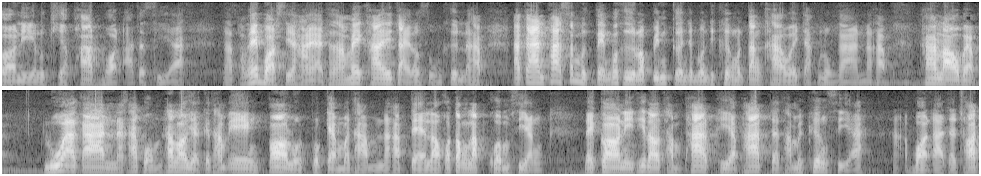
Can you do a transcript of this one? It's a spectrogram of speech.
กรณีเราเคลียร์พลาดบอร์ดอาจจะเสีย นะครับทำให้บอร์ดเสียหายอาจจะทำให้ค่าใช้จ่ายเราสูงขึ้นนะครับ อาการพลาดสมึกเต็มก็คือเราปริ้นเกินจำนวนที่เครื่องมันตั้งค่าไว้จากโรงงานนะครับ ถ้าเราแบบรู้อาการนะครับผมถ้าเราอยากจะทำเองก็โหลดโปรแกรมมาทำนะครับ แต่เราก็ต้องรับความเสี่ยง ในกรณีที่เราทำพลาดเคลียร์พลาดจะทำให้เครื่องเสีย บอร์ดอาจจะช็อต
